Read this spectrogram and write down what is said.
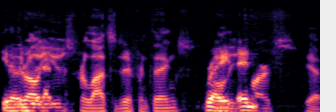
you know they're all have- used for lots of different things. all Right, and- parts. Yeah.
